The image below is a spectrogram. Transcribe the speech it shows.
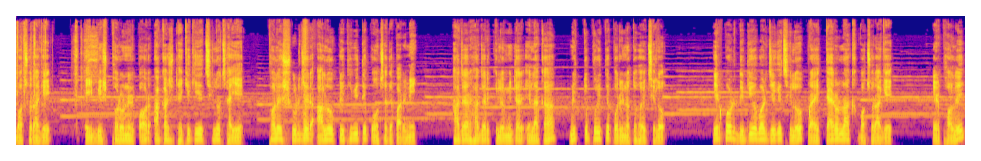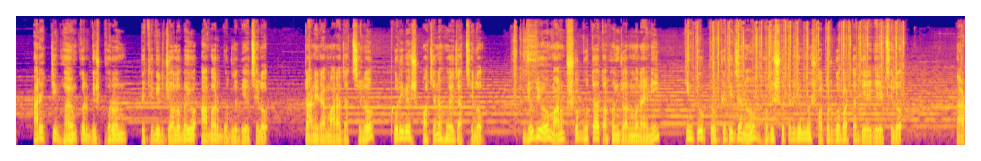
বছর আগে। এই বিস্ফোরণের পর আকাশ ঢেকে গিয়েছিল ছাইয়ে, ফলে সূর্যের আলো পৃথিবীতে পৌঁছাতে পারেনি। হাজার হাজার কিলোমিটার এলাকা মৃত্যুপুরীতে পরিণত হয়েছিল। এরপর দ্বিতীয়বার জেগেছিল প্রায় তেরো লাখ বছর আগে। এর ফলে আরেকটি ভয়ঙ্কর বিস্ফোরণ পৃথিবীর জলবায়ু আবার বদলে দিয়েছিল। প্রাণীরা মারা যাচ্ছিল, পরিবেশ অচেনা হয়ে যাচ্ছিল। যদিও মানব সভ্যতা তখন জন্ম নেয়নি, কিন্তু প্রকৃতি যেন ভবিষ্যতের জন্য সতর্কবার্তা দিয়ে গিয়েছিল। আর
